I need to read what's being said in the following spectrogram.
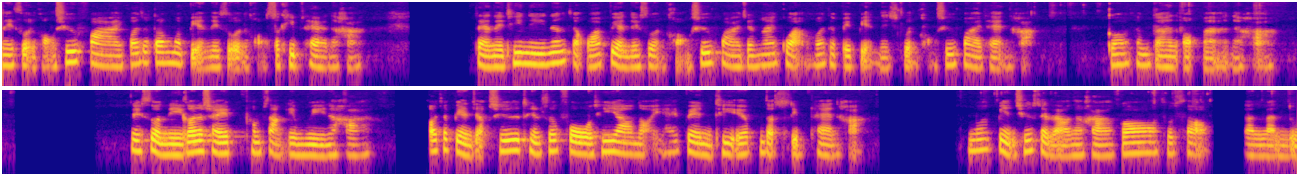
ในส่วนของชื่อไฟล์ก็จะต้องมาเปลี่ยนในส่วนของสคริปต์แทนนะคะ แต่ในที่นี้เนื่องจากว่าเปลี่ยนในส่วนของชื่อไฟล์จะง่ายกว่า ก็จะไปเปลี่ยนในส่วนของชื่อไฟล์แทนค่ะ ก็ทำการออกมานะคะ ในส่วนนี้ก็จะใช้คำสั่ง mv นะคะ ก็จะเปลี่ยนจากชื่อ TensorFlow ที่ยาวหน่อยให้เป็น tf.zip แทนค่ะ เมื่อเปลี่ยนชื่อเสร็จแล้วนะคะ ก็ทดสอบการรันดู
